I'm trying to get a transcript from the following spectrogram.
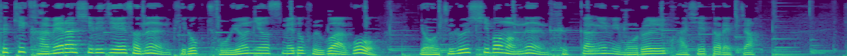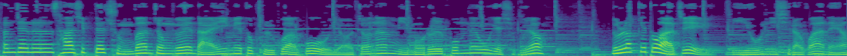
특히 카메라 시리즈에서는 비록 조연이었음에도 불구하고 여주를 씹어먹는 극강의 미모를 과시했더랬죠. 현재는 40대 중반 정도의 나이임에도 불구하고 여전한 미모를 뽐내고 계시고요. 놀랍게도 아직 미혼이시라고 하네요.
